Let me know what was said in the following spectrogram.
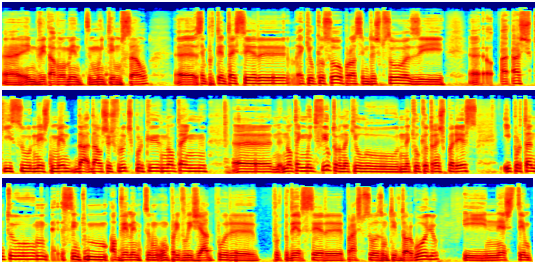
eh, inevitavelmente muita emoção. Eh, sempre tentei ser eh, aquilo que eu sou, próximo das pessoas, e eh, acho que isso neste momento dá, dá os seus frutos porque não tenho, não tenho muito filtro naquilo, naquilo que eu transpareço e, portanto, sinto-me, obviamente, um, um privilegiado por, por poder ser para as pessoas um motivo de orgulho e neste tempo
